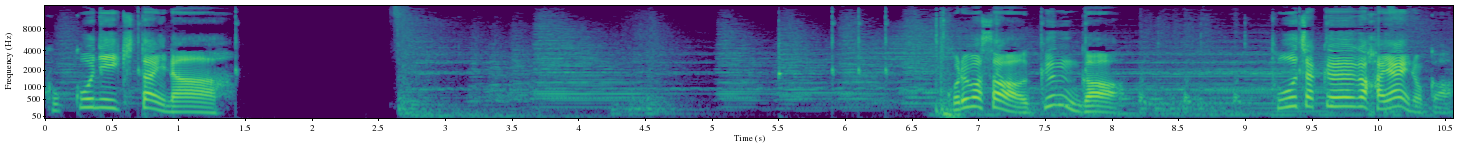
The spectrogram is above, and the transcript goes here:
ここに行きたいなこれはさ、軍が、到着が早いのか。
